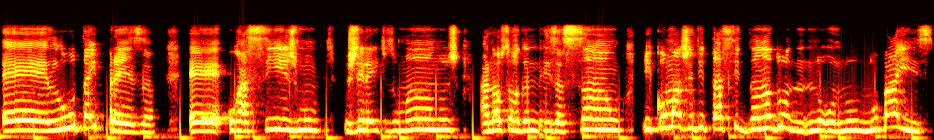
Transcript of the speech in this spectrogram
é, luta e preza é, o racismo, os direitos humanos, a nossa organização e como a gente está se dando no, no, no, país.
